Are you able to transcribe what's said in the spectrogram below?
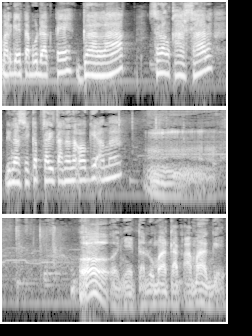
Marga eta budak teh galak sarang kasar dina sikap caritana oge ama. Hmm. oh nyeta lumatak amage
